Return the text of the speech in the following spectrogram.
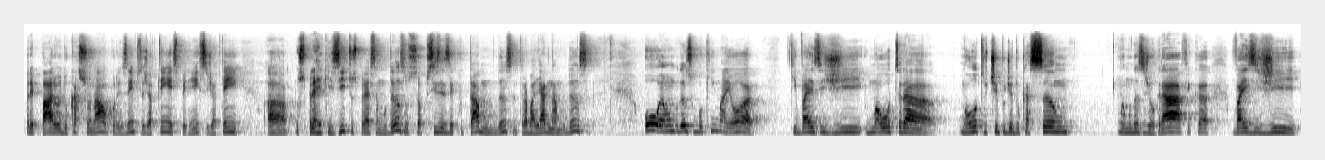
preparo educacional, por exemplo, você já tem a experiência, já tem uh, os pré-requisitos para essa mudança, você só precisa executar uma mudança, trabalhar na mudança. Ou é uma mudança um pouquinho maior, que vai exigir uma outra, um outro tipo de educação, uma mudança geográfica, vai exigir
